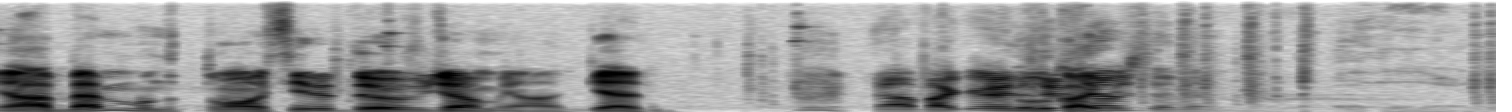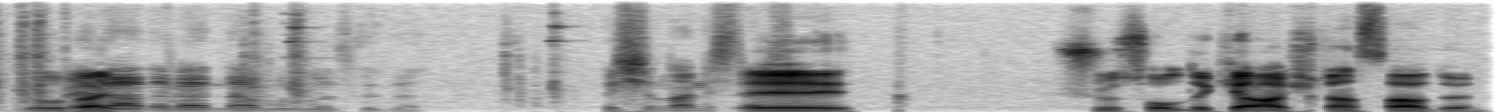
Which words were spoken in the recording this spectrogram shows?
Ya ben mi unuttum ama seni döveceğim ya. Gel. Ya bak öldüreceğim kaybettim. seni. Yolu kaybet. Belanı benden bulma Sezer. Işınlan istersen. Ee, şu soldaki ağaçtan sağa dön.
